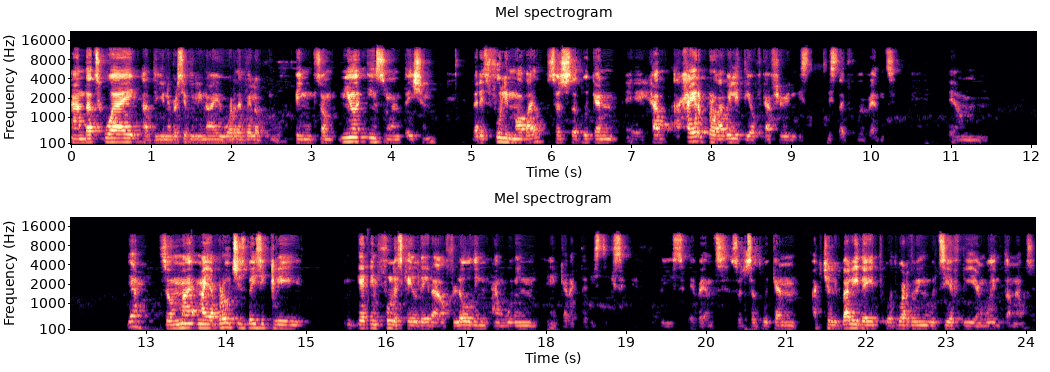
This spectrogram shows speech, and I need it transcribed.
And that's why at the University of Illinois, we're developing some new instrumentation that is fully mobile, such that we can uh, have a higher probability of capturing this type of events. Um, yeah, so my, my approach is basically getting full scale data of loading and wind characteristics for these events, such that we can actually validate what we're doing with CFD and wind tunnels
